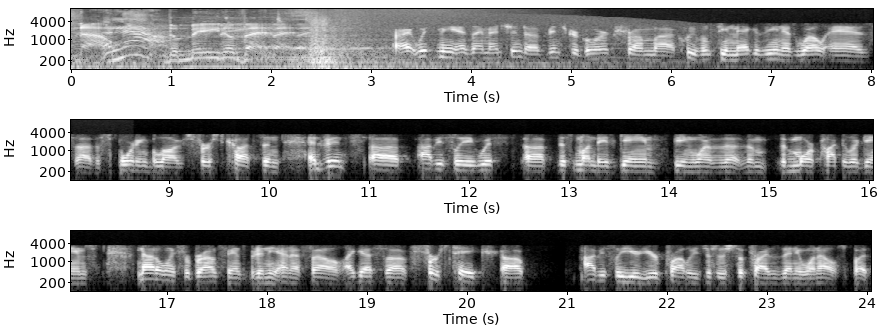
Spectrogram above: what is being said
And now, And now, the main event. All right, with me, as I mentioned, uh, Vince Grzegorek from uh, Cleveland Scene Magazine, as well as uh, the Sporting Blog's First Cuts. And, and Vince, uh, obviously, with uh, this Monday's game being one of the, the, the more popular games, not only for Browns fans, but in the NFL, I guess uh, first take, uh, obviously, you're, you're probably just as surprised as anyone else, but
